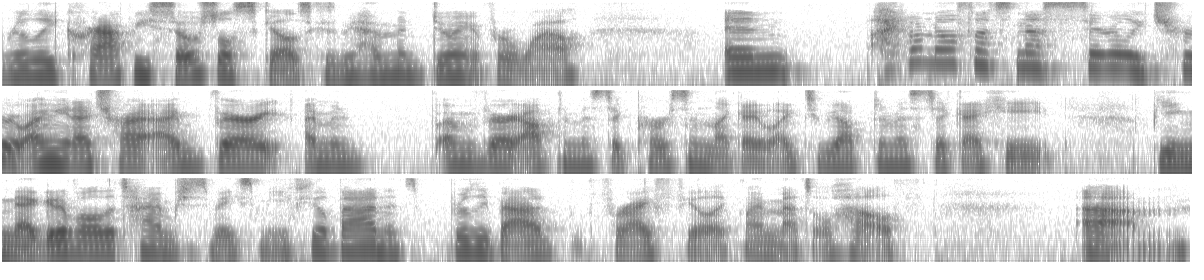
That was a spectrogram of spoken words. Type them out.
really crappy social skills because we haven't been doing it for a while and I don't know if that's necessarily true. I mean, I try. I'm very. I'm a. I'm a very optimistic person. Like I like to be optimistic. I hate being negative all the time. It just makes me feel bad, and it's really bad for I feel like my mental health. Um,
